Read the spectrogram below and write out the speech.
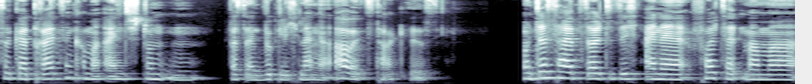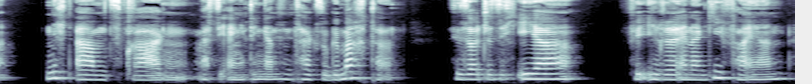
circa 13,1 Stunden, was ein wirklich langer Arbeitstag ist. Und deshalb sollte sich eine Vollzeitmama nicht abends fragen, was sie eigentlich den ganzen Tag so gemacht hat. Sie sollte sich eher für ihre Energie feiern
